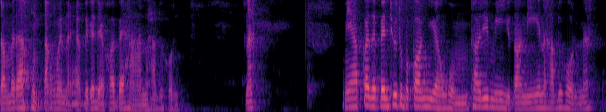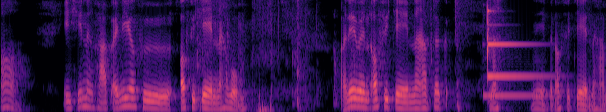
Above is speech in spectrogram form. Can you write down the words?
จำไม่ได้ผมตั้งไว้ไหนครับแต่ก็เดี๋ยวค่อยไปหานะครับทุกคนนะนี่ครับก็จะเป็นชุดอุปกรณ์เหยื่อของผมเท่าที่มีอยู่ตอนนี้นะครับ ทุกคนนะอ้ออีกชิ้นหนึ่งครับไอ้นี่ก็คือออกซิเจนนะครับผม อันนี้เป็นออกซิเจนนะครับถ้านะนี่เป็นออกซิเจนนะครับ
